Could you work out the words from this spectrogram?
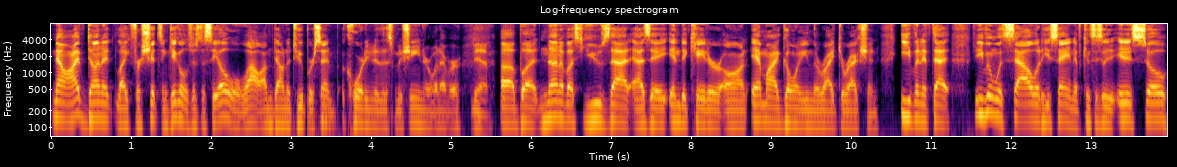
Now I've done it like for shits and giggles just to see. Oh well, wow, I'm down to two percent according to this machine or whatever. Yeah. Uh, but none of us use that as a indicator on am I going in the right direction? Even if that, even with Sal, what he's saying, if consistently, it is so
